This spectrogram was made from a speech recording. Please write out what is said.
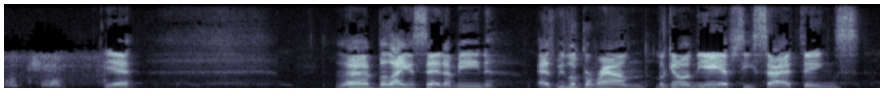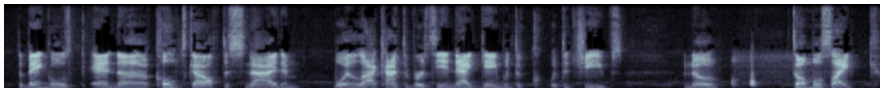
Okay. Yeah. Uh, but like I said, I mean, as we look around, looking on the AFC side of things, the Bengals and uh, Colts got off the schneid, and boy, a lot of controversy in that game with the with the Chiefs. You know, it's almost like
